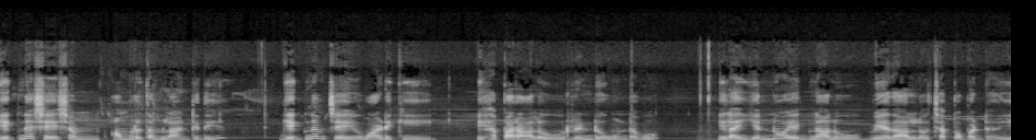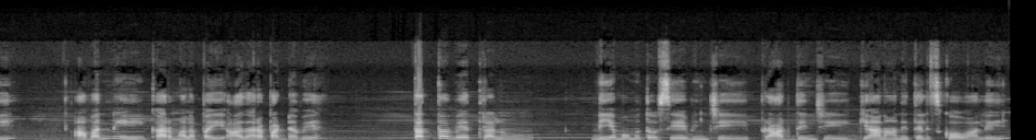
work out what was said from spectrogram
యజ్ఞశేషం అమృతం లాంటిది. యజ్ఞం చేయువాడికి ఇహపరాలు రెండూ ఉండవు. ఇలా ఎన్నో యజ్ఞాలు వేదాల్లో చెప్పబడ్డాయి. అవన్నీ కర్మలపై ఆధారపడ్డవే. తత్వవేత్తలను నియమముతో సేవించి ప్రార్థించి జ్ఞానాన్ని తెలుసుకోవాలి.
